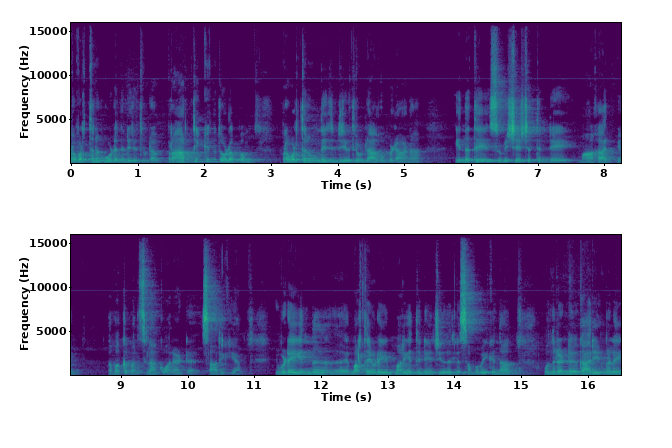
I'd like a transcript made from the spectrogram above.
പ്രവർത്തനം കൂടെ നിന്റെ ജീവിതത്തിൽ ഉണ്ടാകും പ്രാർത്ഥിക്കുന്നതോടൊപ്പം പ്രവർത്തനവും നിന്റെ ജീവിതത്തിൽ ഉണ്ടാകുമ്പോഴാണ് ഇന്നത്തെ സുവിശേഷത്തിന്റെ മാഹാത്മ്യം നമുക്ക് മനസ്സിലാക്കുവാനായിട്ട് സാധിക്കുക. ഇവിടെ ഇന്ന് മർത്തയുടെയും മറിയത്തിന്റെയും ജീവിതത്തിൽ സംഭവിക്കുന്ന ഒന്ന് രണ്ട് കാര്യങ്ങളെ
